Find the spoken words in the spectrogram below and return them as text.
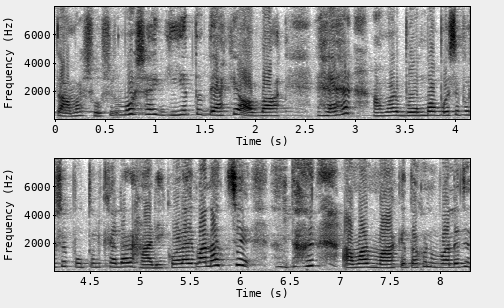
তো আমার শ্বশুর মশাই গিয়ে তো দেখে অবাক হ্যাঁ আমার বৌমা বসে বসে পুতুল খেলার হাঁড়ি কড়াই বানাচ্ছে। আমার মাকে তখন বলে যে,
